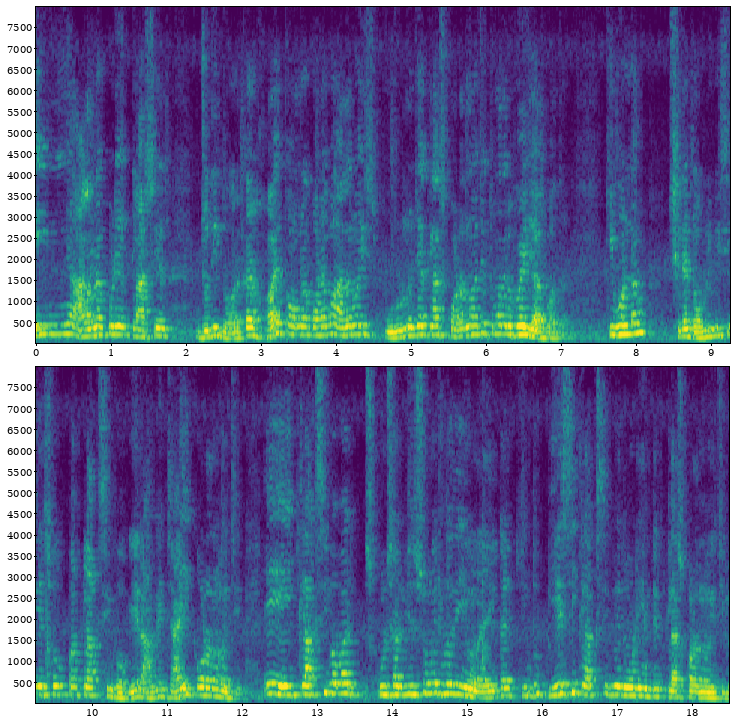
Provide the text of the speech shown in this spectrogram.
এই নিয়ে আলাদা করে ক্লাসের যদি দরকার হয় তো আমরা করাবো আদারওয়াইজ পুরনো যা ক্লাস করানো আছে তোমাদের হয়ে যাওয়ার কথা। কি বললাম? সেটা ডব্লিউবিসিএস হোক বা ক্লার্কশিপ হোক, এর আগে যাই করানো হয়েছে এই এই ক্লার্কশিপ আবার স্কুল সার্ভিসের সঙ্গে জুড়ে দিও না, এটা কিন্তু পিএসসি ক্লার্কশিপের ওরিয়েন্টেড ক্লাস করানো হয়েছিল।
